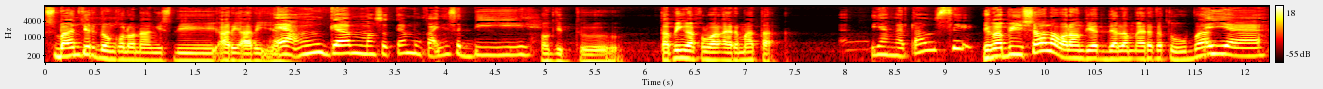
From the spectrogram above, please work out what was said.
Terus banjir dong kalau nangis di ari-arinya. Ya enggak, maksudnya mukanya sedih. Oh gitu. Tapi nggak keluar air mata. Ya nggak tahu sih. Ya nggak bisa lah orang dia di dalam air ketuban. Iya.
